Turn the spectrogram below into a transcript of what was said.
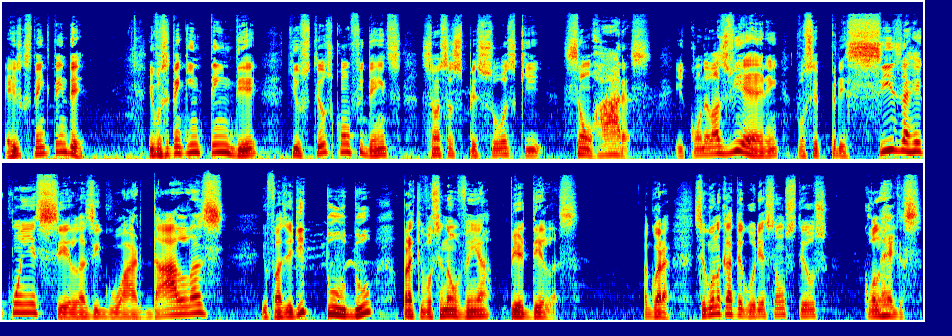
É isso que você tem que entender. E você tem que entender que os teus confidentes são essas pessoas que são raras. E quando elas vierem, você precisa reconhecê-las e guardá-las e fazer de tudo para que você não venha perdê-las. Agora, segunda categoria são os teus colegas.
